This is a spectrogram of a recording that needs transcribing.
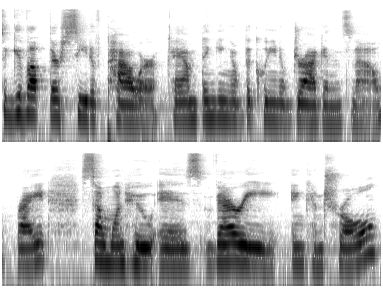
to give up their seat of power. Okay, I'm thinking of the Queen of Dragons now, right? Someone who is very in control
